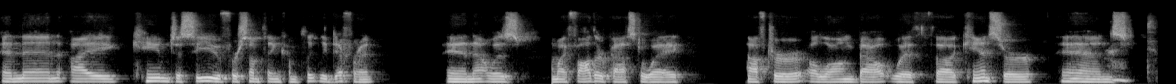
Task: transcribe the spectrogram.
And then I came to see you for something completely different. And that was my father passed away after a long bout with uh, cancer. And right.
